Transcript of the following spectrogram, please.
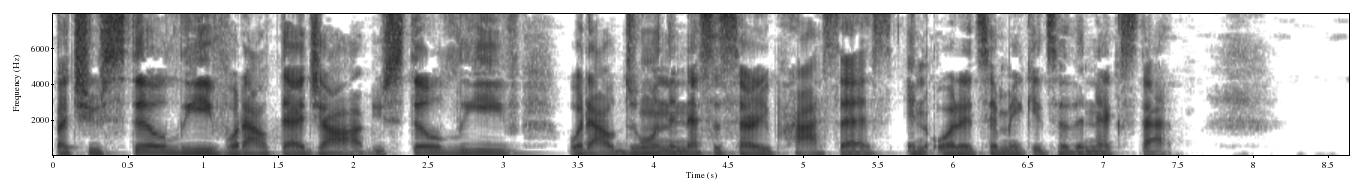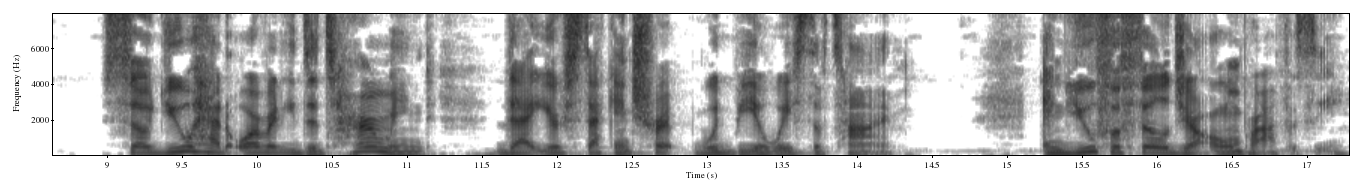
but you still leave without that job. You still leave without doing the necessary process in order to make it to the next step. So you had already determined that your second trip would be a waste of time and you fulfilled your own prophecy.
